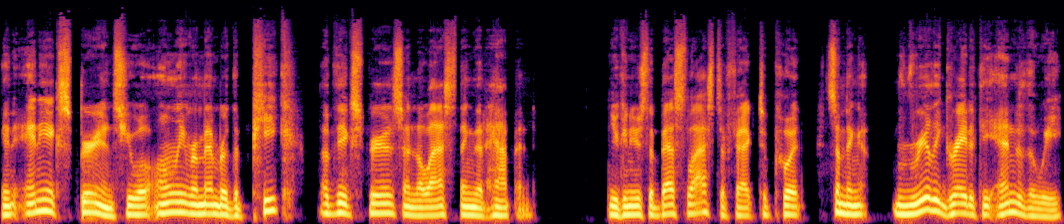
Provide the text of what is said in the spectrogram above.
In any experience, you will only remember the peak of the experience and the last thing that happened. You can use the best last effect to put something really great at the end of the week,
